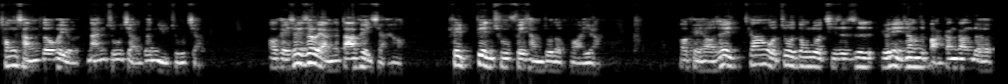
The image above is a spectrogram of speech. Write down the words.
通常都会有男主角跟女主角，OK，所以这两个搭配起来哦，可以变出非常多的花样，OK 哈，所以刚刚我做的动作其实是有点像是把刚刚的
